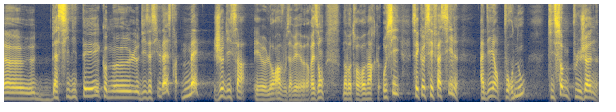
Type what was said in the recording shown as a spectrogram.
euh, d'acidité, comme euh, le disait Sylvestre, mais je dis ça, et Laura, vous avez raison dans votre remarque aussi, c'est que c'est facile à dire pour nous qui sommes plus jeunes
